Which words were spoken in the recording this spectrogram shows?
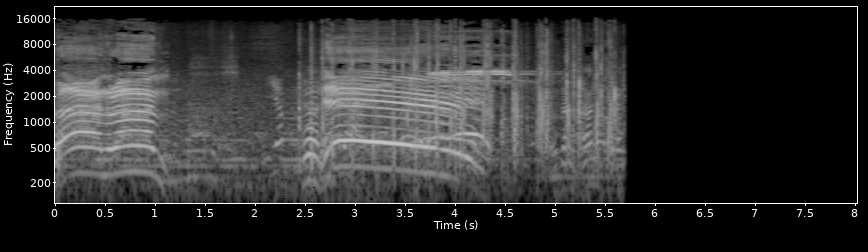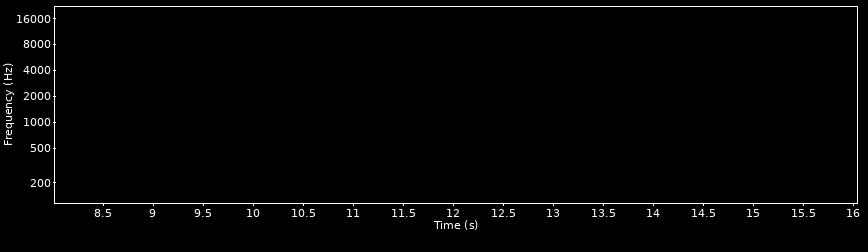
Run, run! Yep. Yay!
